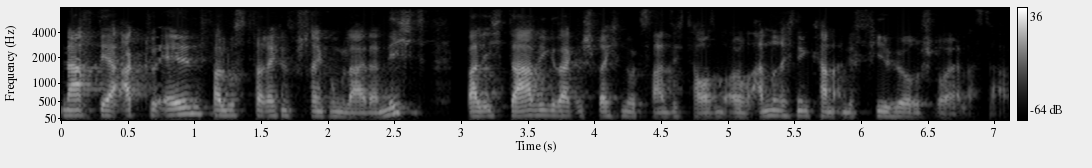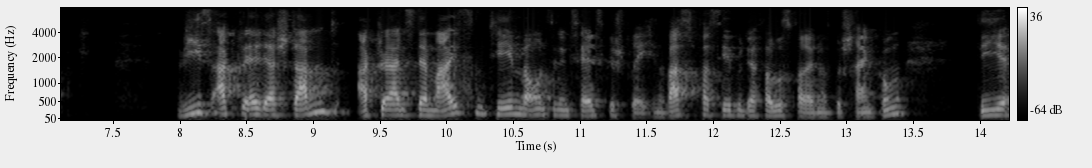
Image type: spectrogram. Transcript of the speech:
Nach der aktuellen Verlustverrechnungsbeschränkung leider nicht, weil ich da, wie gesagt, entsprechend nur 20.000 Euro anrechnen kann, eine viel höhere Steuerlast habe. Wie ist aktuell der Stand? Aktuell eines der meisten Themen bei uns in den Sales-Gesprächen. Was passiert mit der Verlustverrechnungsbeschränkung? Die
